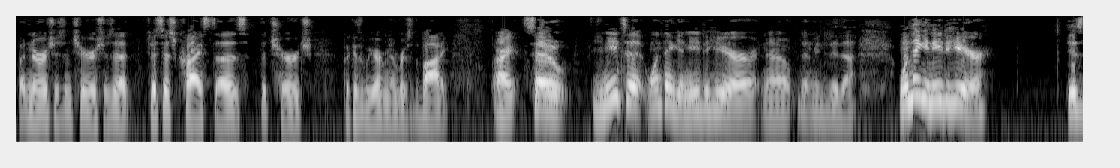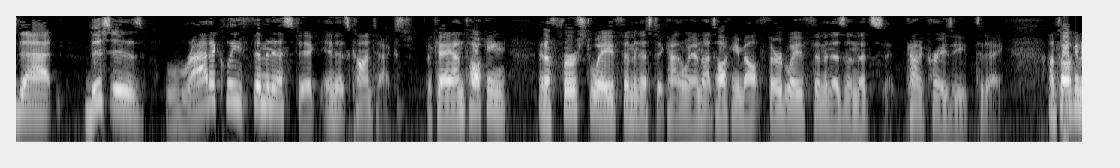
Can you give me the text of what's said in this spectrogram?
but nourishes and cherishes it, just as Christ does the church, because we are members of the body. All right, so you need to, one thing you need to hear, no, didn't mean to do that. One thing you need to hear is that this is radically feministic in its context. Okay, I'm talking in a first wave feministic kind of way. I'm not talking about third wave feminism that's kind of crazy today. I'm talking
